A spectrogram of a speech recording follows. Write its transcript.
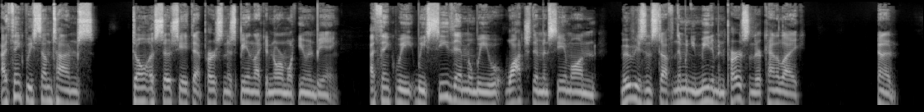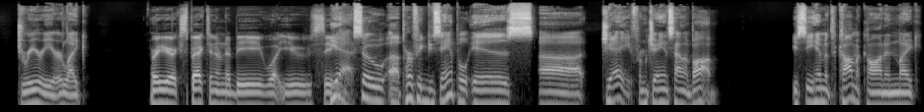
I think we sometimes don't associate that person as being like a normal human being. I think we we see them and we watch them and see them on movies and stuff, and then when you meet them in person, they're kind of like kind of dreary or like or you're expecting them to be what you see. yeah. So a perfect example is uh Jay from Jay and Silent Bob. You see him at the Comic Con and like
